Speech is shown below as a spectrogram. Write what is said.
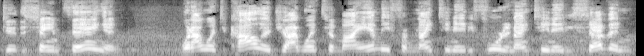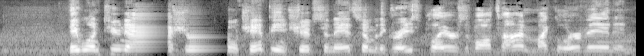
do the same thing. And when I went to college, I went to Miami from 1984 to 1987. They won two national championships, and they had some of the greatest players of all time, Michael Irvin and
